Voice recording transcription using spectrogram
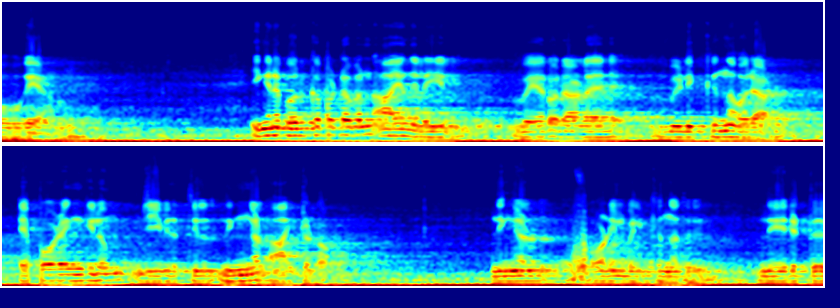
പോവുകയാണ്. ഇങ്ങനെ വെറുക്കപ്പെട്ടവൻ ആയ നിലയിൽ വേറൊരാളെ വിളിക്കുന്ന ഒരാൾ എപ്പോഴെങ്കിലും ജീവിതത്തിൽ നിങ്ങൾ ആയിട്ടുണ്ടോ? നിങ്ങൾ ഫോണിൽ വിളിക്കുന്നത് നേരിട്ട്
